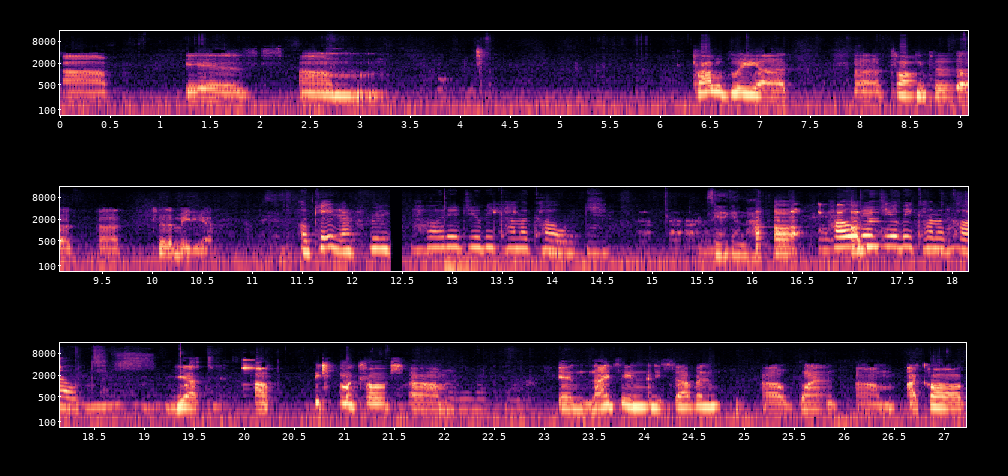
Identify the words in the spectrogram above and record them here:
job is um, probably uh, uh, talking to the uh, to the media. Okay, that's pretty. How did you become a coach? Say it again loud. Uh, How I did you become a coach? Yes. Uh, became a coach um, in 1997 uh, when um, I called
